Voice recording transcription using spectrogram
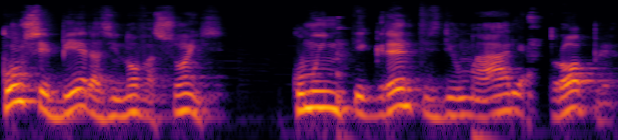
conceber as inovações como integrantes de uma área própria,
